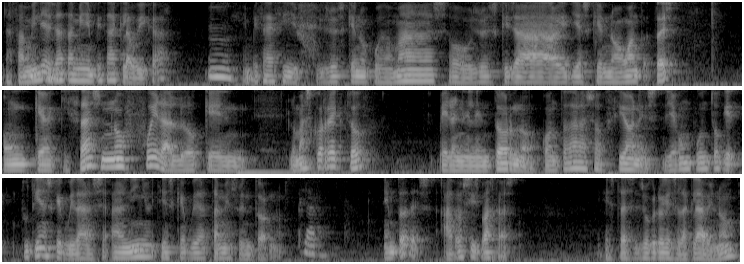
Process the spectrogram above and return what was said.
la familia ya también empieza a claudicar. Mm. Empieza a decir, yo es que no puedo más, o yo es que ya hay días que no aguanto. Entonces, aunque quizás no fuera lo, que, lo más correcto, pero en el entorno, con todas las opciones, llega un punto que tú tienes que cuidar al niño y tienes que cuidar también su entorno. Claro. Entonces, a dosis bajas, esta es, yo creo que es la clave, ¿no?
